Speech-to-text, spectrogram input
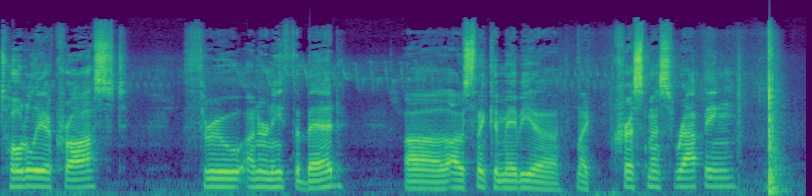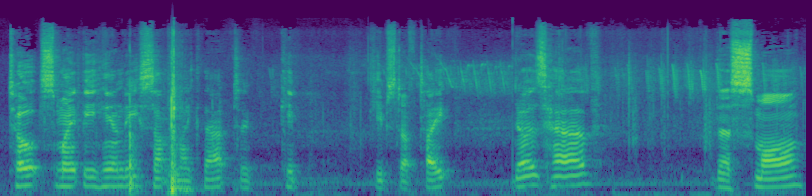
totally across through underneath the bed. Uh, I was thinking maybe a like Christmas wrapping totes might be handy, something like that to keep keep stuff tight. Does have the small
